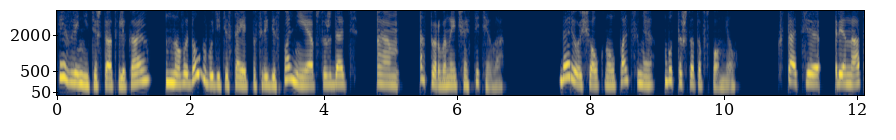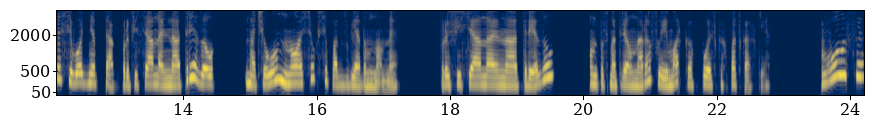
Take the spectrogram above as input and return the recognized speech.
«Извините, что отвлекаю», Но вы долго будете стоять посреди спальни и обсуждать, эм, оторванные части тела?» Дарио щелкнул пальцами, будто что-то вспомнил. «Кстати, Рената сегодня так профессионально отрезал...» Начал он, но осекся под взглядом Нонны. «Профессионально отрезал?» Он посмотрел на Рафа и Марка в поисках подсказки. «Волосы?»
